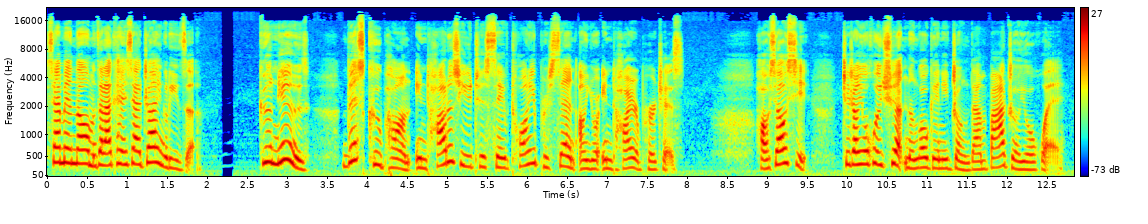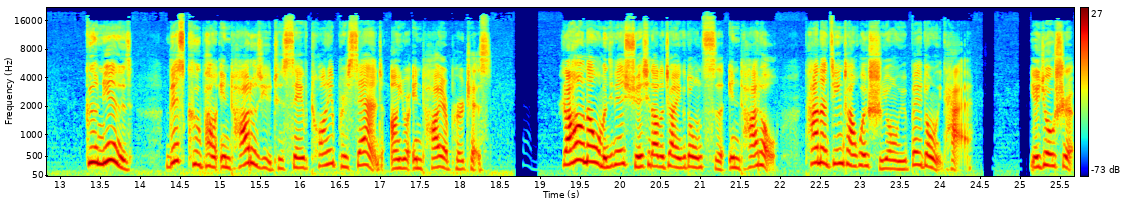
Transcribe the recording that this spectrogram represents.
下面呢，我们再来看一下这样一个例子：Good news! This coupon entitles you to save twenty percent on your entire purchase。好消息，这张优惠券能够给你整单八折优惠。Good news! This coupon entitles you to save twenty percent on your entire purchase。然后呢，我们今天学习到的这样一个动词 entitle，它呢经常会使用于被动语态，也就是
